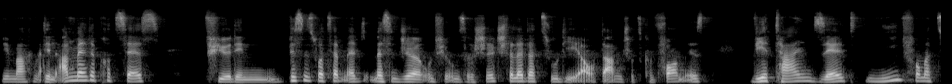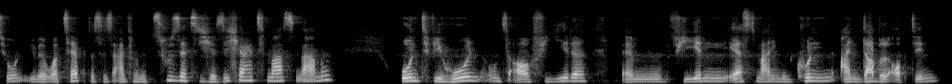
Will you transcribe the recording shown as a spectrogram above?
Wir machen den Anmeldeprozess für den Business WhatsApp Messenger und für unsere Schnittstelle dazu, die auch datenschutzkonform ist. Wir teilen selbst nie Informationen über WhatsApp. Das ist einfach eine zusätzliche Sicherheitsmaßnahme. Und wir holen uns auch für, jede, ähm, für jeden erstmaligen Kunden ein Double Opt-in.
